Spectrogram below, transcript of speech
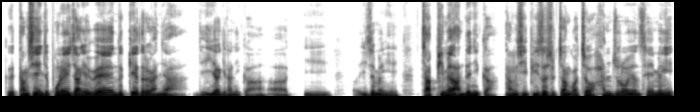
그 당시에 이제 본회의장에 왜 늦게 들어갔냐 이제 이야기를 하니까 아, 이 이재명이 잡히면 안 되니까 당시 비서실장과 저 한준호 의원 세 명이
